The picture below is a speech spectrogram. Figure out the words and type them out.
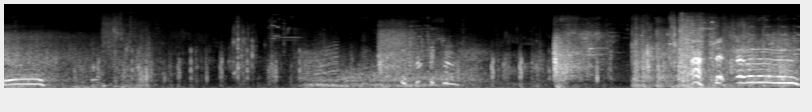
No. ah, shit. No, no, no, no, no,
